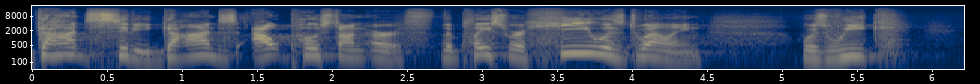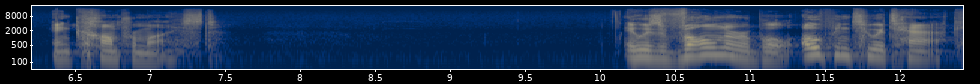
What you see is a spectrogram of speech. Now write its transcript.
God's city, God's outpost on earth, the place where He was dwelling, was weak and compromised. It was vulnerable, open to attack.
